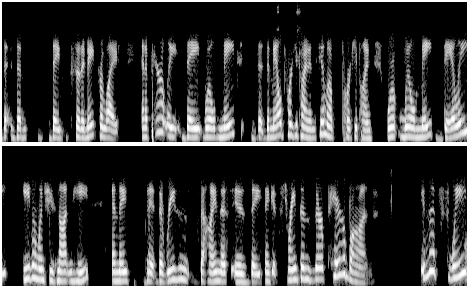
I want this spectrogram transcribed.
the, the they so they mate for life and apparently they will mate the, the male porcupine and the female porcupine will, will mate daily even when she's not in heat and they the, the reason behind this is they think it strengthens their pair bond isn't that sweet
